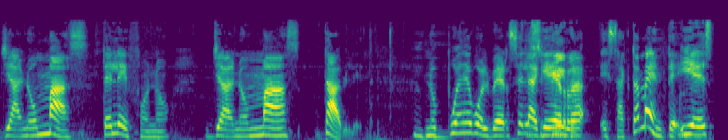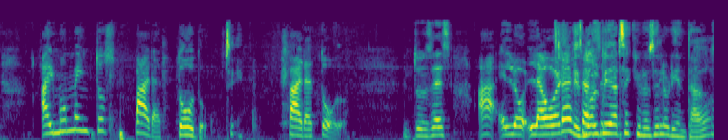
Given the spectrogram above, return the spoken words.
ya no más teléfono, ya no más tablet. No puede volverse la Disciplina. guerra. Exactamente. Y es, hay momentos para todo. Sí. Para todo. Entonces, ah, lo- la hora Es no olvidarse que uno es el orientador.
